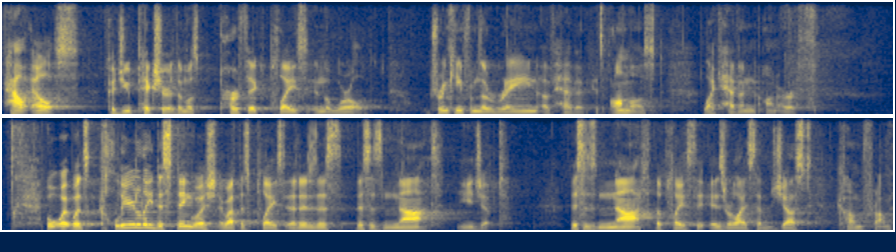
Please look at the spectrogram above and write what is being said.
How else could you picture the most perfect place in the world, drinking from the rain of heaven? It's almost like heaven on earth. But what's clearly distinguished about this place is that this is not Egypt. This is not the place the Israelites have just come from.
